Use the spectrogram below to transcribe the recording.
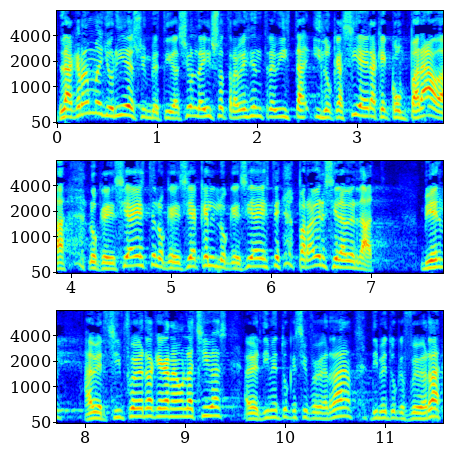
La gran mayoría de su investigación la hizo a través de entrevistas y lo que hacía era que comparaba lo que decía este, lo que decía aquel y lo que decía este para ver si era verdad. Bien, a ver, si fue verdad que ganaron las chivas, a ver, dime tú que sí fue verdad, dime tú que fue verdad.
